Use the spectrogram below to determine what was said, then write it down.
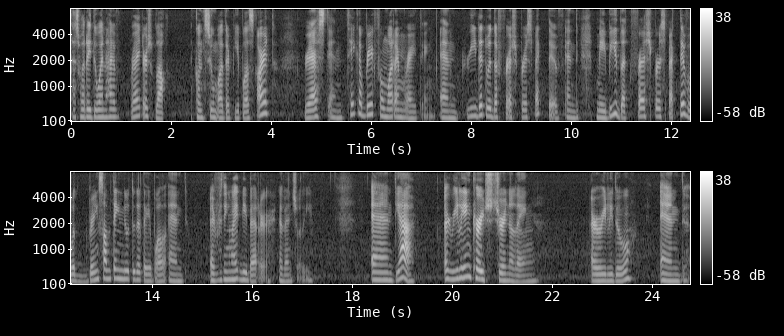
that's what I do when I have writer's block. Consume other people's art, rest, and take a break from what I'm writing and read it with a fresh perspective. And maybe that fresh perspective would bring something new to the table and everything might be better eventually. And yeah, I really encourage journaling. I really do. And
